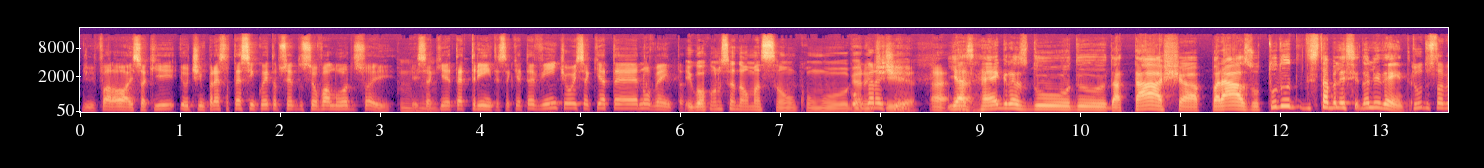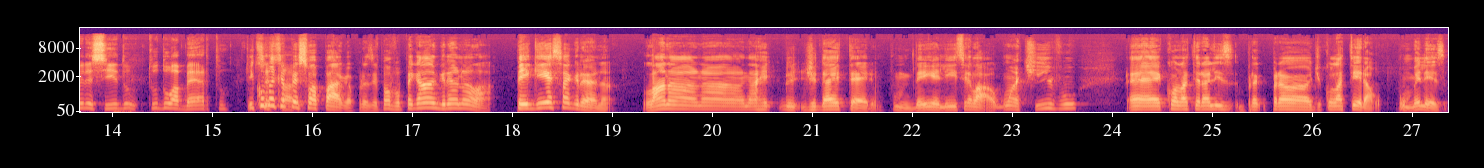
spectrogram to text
de falar, ó, isso aqui eu te empresto até 50% do seu valor disso aí. Uhum. Esse aqui é até 30, esse aqui é até 20 ou esse aqui é até 90. Igual quando você dá uma ação como, Com garantia. É, E é. as regras do, do- da taxa, prazo, tudo estabelecido ali dentro. Tudo estabelecido, tudo aberto. E tudo como você é que a sabe. pessoa paga, por exemplo? Ó, vou pegar uma grana lá. Peguei essa grana. lá na, na, na rede de da Ethereum. Pum, dei ali, sei lá, algum ativo é, colateraliz... pra, pra- de colateral. Pum, beleza.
